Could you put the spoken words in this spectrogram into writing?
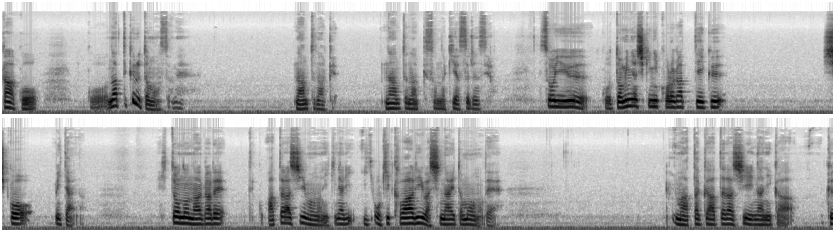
がこうこうなってくると思うんですよね。なんとなく。なんとなくそんな気がするんですよ。そういうこうドミノ式に転がっていく思考みたいな。人の流れってこう新しいものにいきなり置き換わりはしないと思うので。全く新しい何か果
